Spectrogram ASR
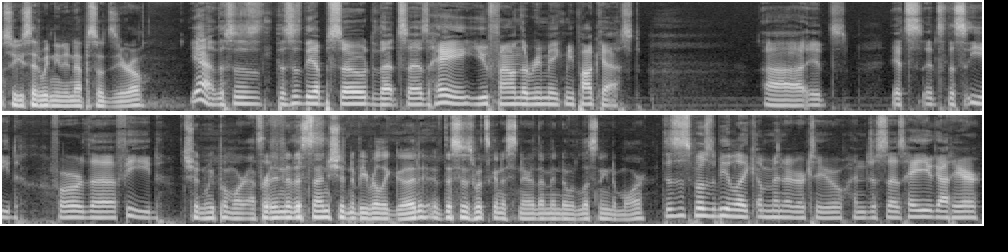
So you said we need an episode zero. Yeah, this is this is the episode that says, "Hey, you found the Remake Me podcast." Uh, it's it's it's the seed for the feed. Shouldn't we put more effort into this then? Shouldn't it be really good if this is what's going to snare them into listening to more? This is supposed to be like a minute or two, and just says, "Hey, you got here,"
